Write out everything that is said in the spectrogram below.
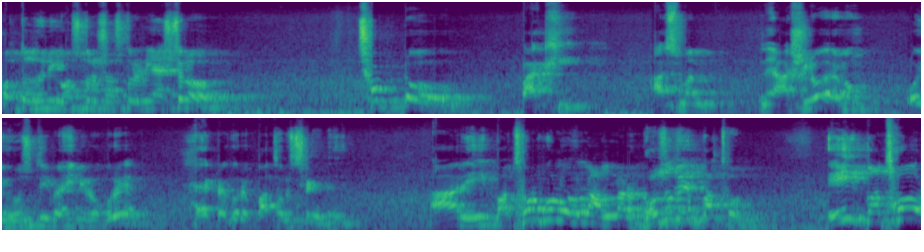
অত্যাধুনিক অস্ত্র শস্ত্র নিয়ে আসছিল। ছোট্ট পাখি আসমানে আসলো এবং ওই হস্তি বাহিনীর ওপরে একটা করে পাথর ছেড়ে দেয়। আর এই পাথরগুলো হলো আল্লাহর গজবের পাথর। এই পাথর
